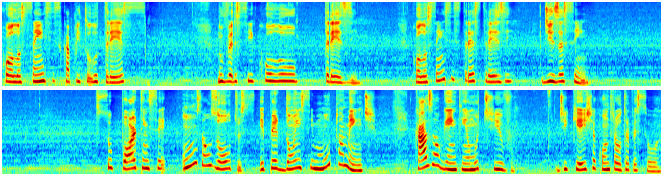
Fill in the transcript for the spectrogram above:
Colossenses capítulo 3, no versículo 13. Colossenses 3,13 diz assim: Suportem-se uns aos outros e perdoem-se mutuamente, caso alguém tenha motivo de queixa contra outra pessoa.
